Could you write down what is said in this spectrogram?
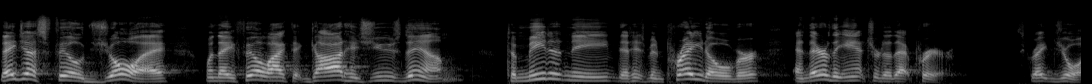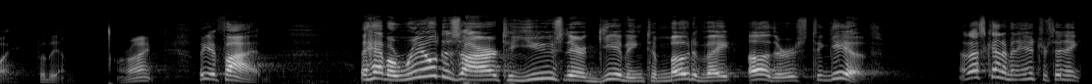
They just feel joy when they feel like that God has used them to meet a need that has been prayed over, and they're the answer to that prayer. It's great joy for them. All right? Look at five. They have a real desire to use their giving to motivate others to give. Now, that's kind of an interesting thing.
